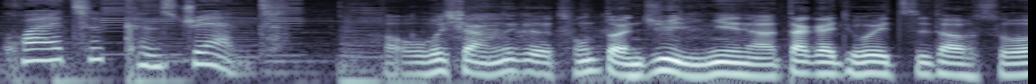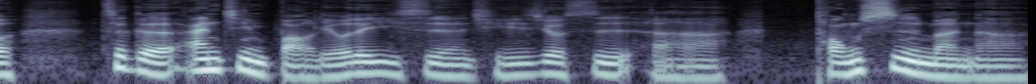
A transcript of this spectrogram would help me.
“quiet constraint”。好，我想那个从短剧里面啊，大概就会知道说。这个安静保留的意思呢，其实就是呃，同事们呢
